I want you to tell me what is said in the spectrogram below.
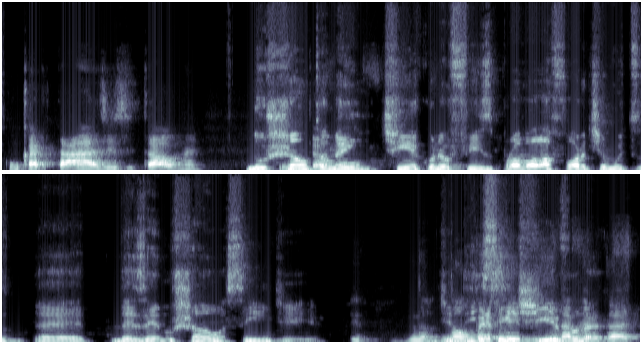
com cartazes e tal, né? No chão então, também tinha, quando eu fiz prova lá fora, tinha muito é, desenho no chão, assim, de. de não de percebi, na né? verdade.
